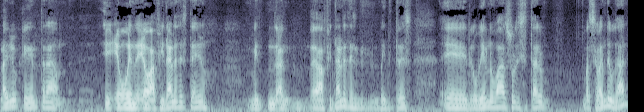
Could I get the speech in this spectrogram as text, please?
año que entra o, a finales de este año, a, finales del 23, eh, el gobierno va a solicitar, se va a endeudar,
